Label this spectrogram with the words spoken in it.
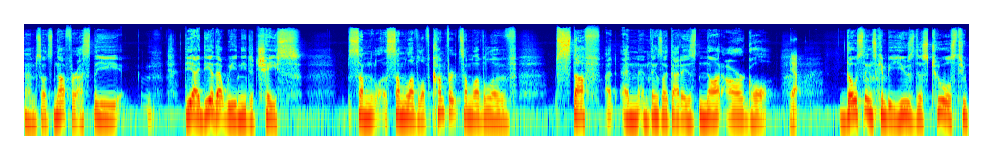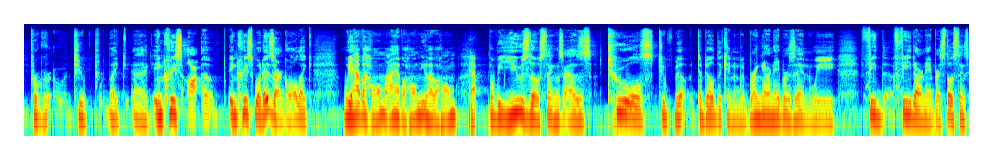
Um, so it's not for us. The the idea that we need to chase some some level of comfort, some level of stuff uh, and and things like that is not our goal Yeah. those things can be used as tools to progr- to like uh, increase our uh, increase what is our goal. Like we have a home, I have a home, you have a home. Yep. But we use those things as tools to build to build the kingdom. We bring our neighbors in. We feed feed our neighbors. Those things.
